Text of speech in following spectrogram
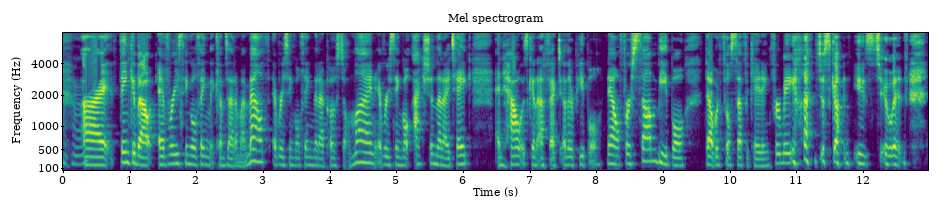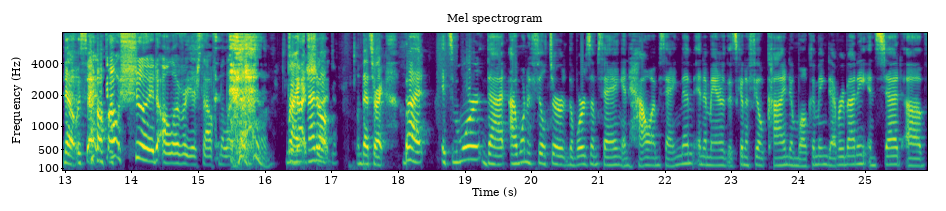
Mhm. I think about every single thing that comes out of my mouth, every single thing that I post online, every single action that I take, and how it's going to affect other people. Now, for some people, that would feel suffocating. For me, I've just gotten used to it. No, so Don't should all over yourself, Melissa. Right, I don't. That's right. But it's more that I want to filter the words I'm saying and how I'm saying them in a manner that's going to feel kind and welcoming to everybody instead of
